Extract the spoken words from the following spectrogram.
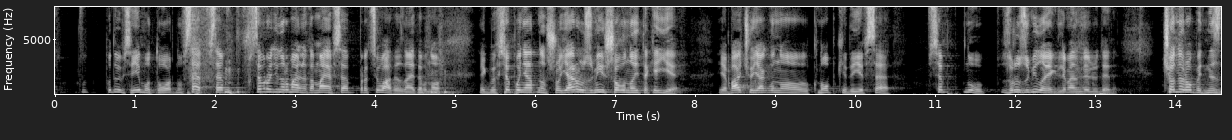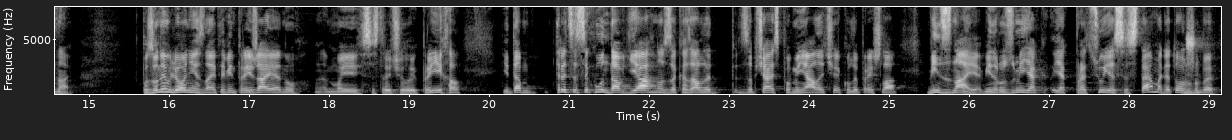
Подивився, є мотор, ну все, все, все вроді нормально, там має все працювати. Знаєте, воно якби все понятно, що я розумію, що воно і таке є. Я бачу, як воно кнопки дає, все. Все ну, зрозуміло, як для мене, для людини. Що не робить, не знаю. Позвонив Льоні, знаєте, він приїжджає, ну, моєї сестри чоловік приїхав, і там 30 секунд дав діагноз, заказали запчасть, поміняли, чи коли прийшла. Він знає, він розуміє, як, як працює система для того, щоб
